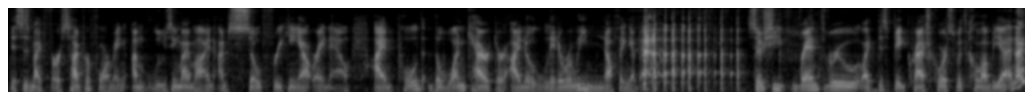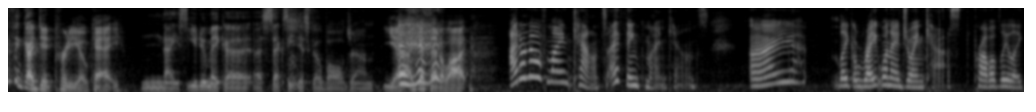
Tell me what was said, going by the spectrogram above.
this is my first time performing. I'm losing my mind. I'm so freaking out right now. I pulled the one character I know literally nothing about." so she ran through like this big crash course with Columbia, and I think I did pretty okay. Nice. You do make a, a sexy disco ball, John. Yeah, I get that a lot. I don't know if mine counts. I think mine counts. I like right when I joined cast, probably like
